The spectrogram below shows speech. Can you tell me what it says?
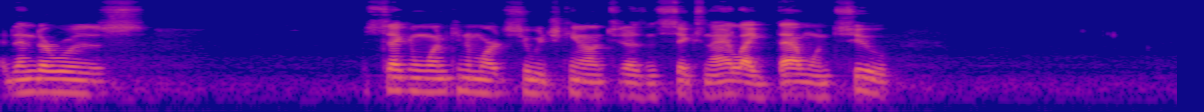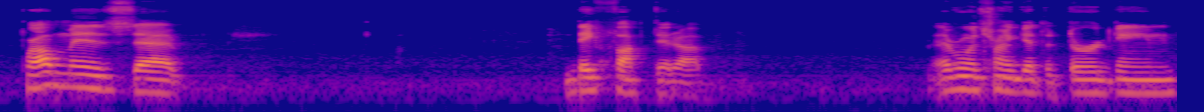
And then there was the second one, Kingdom Hearts 2, which came out in 2006, and I liked that one too. Problem is that they fucked it up. Everyone's trying to get the third game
